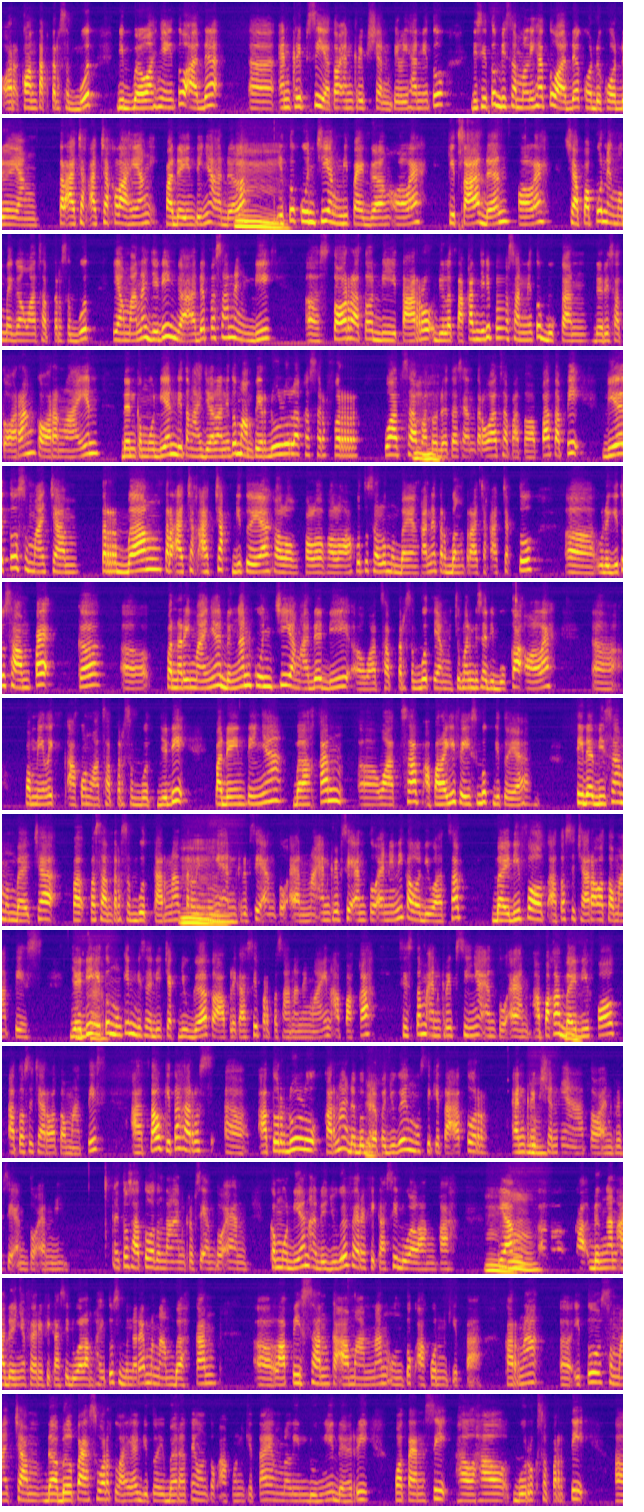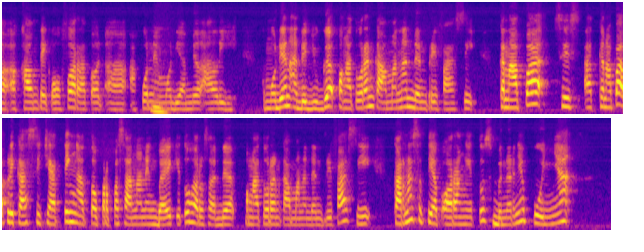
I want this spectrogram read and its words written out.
or- kontak tersebut di bawahnya itu ada eh, enkripsi atau encryption pilihan itu di situ bisa melihat tuh ada kode-kode yang teracak-acak lah yang pada intinya adalah Hmm. itu kunci yang dipegang oleh kita dan oleh siapa pun yang memegang WhatsApp tersebut yang mana jadi nggak ada pesan yang di uh, store atau ditaruh diletakkan jadi pesan itu bukan dari satu orang ke orang lain dan kemudian di tengah jalan itu mampir dulu lah ke server WhatsApp Mhm. atau data center WhatsApp atau apa tapi dia tuh semacam terbang teracak-acak gitu ya kalau kalau kalau aku tuh selalu membayangkannya terbang teracak-acak tuh uh, udah gitu sampai ke uh, penerimanya dengan kunci yang ada di uh, WhatsApp tersebut yang cuma bisa dibuka oleh uh, pemilik akun WhatsApp tersebut. Jadi pada intinya bahkan uh, WhatsApp apalagi Facebook gitu ya tidak bisa membaca pe- pesan tersebut karena Hmm. terlindungi enkripsi end to end. Nah, enkripsi end to end ini kalau di WhatsApp by default atau secara otomatis. Jadi Oke. itu mungkin bisa dicek juga ke aplikasi perpesanan yang lain apakah sistem enkripsinya end to end. Apakah by Hmm. default atau secara otomatis atau kita harus uh, atur dulu karena ada beberapa juga yang mesti kita atur encryption-nya atau enkripsi end to end-nya. Itu satu tentang enkripsi end to end. Kemudian ada juga verifikasi dua langkah Hmm. yang uh, dengan adanya verifikasi dua langkah itu sebenarnya menambahkan uh, lapisan keamanan untuk akun kita karena uh, itu semacam double password lah ya gitu ibaratnya untuk akun kita yang melindungi dari potensi hal-hal buruk seperti uh, account takeover atau uh, akun yang Hmm. mau diambil alih. Kemudian ada juga pengaturan keamanan dan privasi. Kenapa sis, kenapa aplikasi chatting atau perpesanan yang baik itu harus ada pengaturan keamanan dan privasi? Karena setiap orang itu sebenarnya punya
